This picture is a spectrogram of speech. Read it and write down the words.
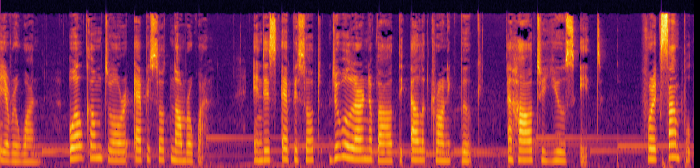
everyone, welcome to our episode number one. In this episode, you will learn about the electronic book and how to use it. For example,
